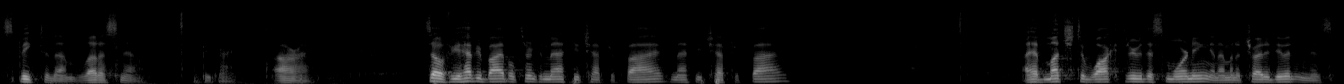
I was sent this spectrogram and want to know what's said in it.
speak to them. Let us know. That'd be great. All right. So if you have your Bible, turn to Matthew chapter 5. Matthew chapter 5. I have much to walk through this morning, and I'm going to try to do it in as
